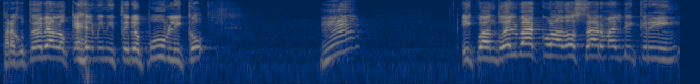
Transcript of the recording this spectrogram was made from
para que ustedes vean lo que es el Ministerio Público. Y cuando él va con las dos armas al DICRIN,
